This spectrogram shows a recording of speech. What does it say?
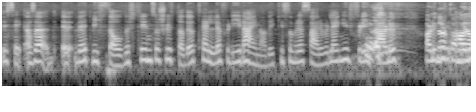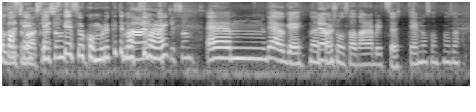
56 altså, Ved et visst alderstrinn så slutta de å telle, for de regna det ikke som reserve lenger. Fordi du, har du, har du passert tilbake, 60, liksom. så kommer du ikke tilbake til Nei, sant. Ehm, det er jo gøy når Ja. pensjonsalderen er blitt 70 eller noe sånt. Noe sånt.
